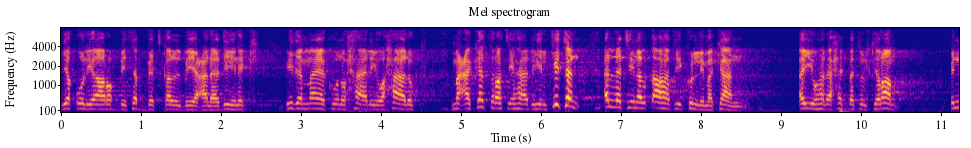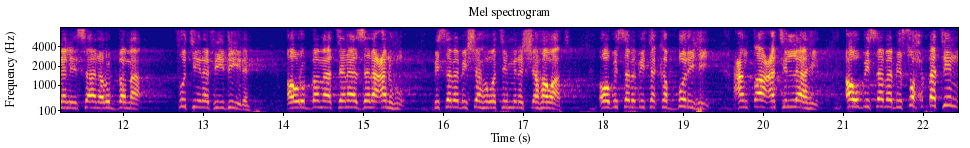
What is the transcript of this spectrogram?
يقول يا رب ثبت قلبي على دينك. إذا ما يكون حالي وحالك مع كثرة هذه الفتن التي نلقاها في كل مكان. أيها الأحبة الكرام إن الإنسان ربما فتن في دينه أو ربما تنازل عنه بسبب شهوة من الشهوات أو بسبب تكبره عن طاعة الله أو بسبب صحبة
